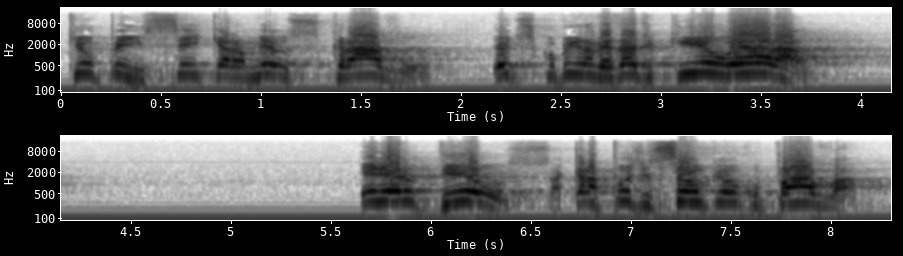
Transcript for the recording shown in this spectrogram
que eu pensei que era meu escravo, eu descobri na verdade que eu era. Ele era o Deus, aquela posição que eu ocupava.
